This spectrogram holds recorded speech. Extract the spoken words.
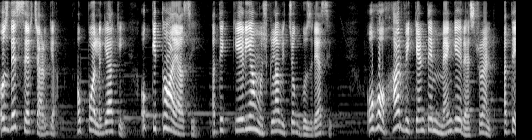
ਉਸ ਦੇ ਸਿਰ ਚੜ ਗਿਆ। ਉਹ ਭੁੱਲ ਗਿਆ ਕਿ ਉਹ ਕਿੱਥੋਂ ਆਇਆ ਸੀ ਅਤੇ ਕਿਹੜੀਆਂ ਮੁਸ਼ਕਲਾਂ ਵਿੱਚੋਂ ਗੁਜ਼ਰਿਆ ਸੀ। ਉਹ ਹਰ ਵੀਕਐਂਡ ਤੇ ਮਹਿੰਗੇ ਰੈਸਟੋਰੈਂਟ ਅਤੇ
